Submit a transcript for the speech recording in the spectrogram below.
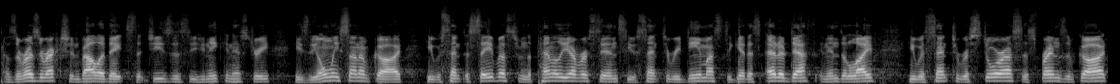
Because the resurrection validates that Jesus is unique in history. He's the only Son of God. He was sent to save us from the penalty of our sins. He was sent to redeem us, to get us out of death and into life. He was sent to restore us as friends of God.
